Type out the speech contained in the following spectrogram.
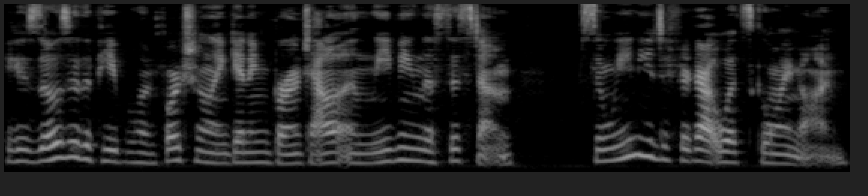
because those are the people, unfortunately, getting burnt out and leaving the system. So we need to figure out what's going on.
